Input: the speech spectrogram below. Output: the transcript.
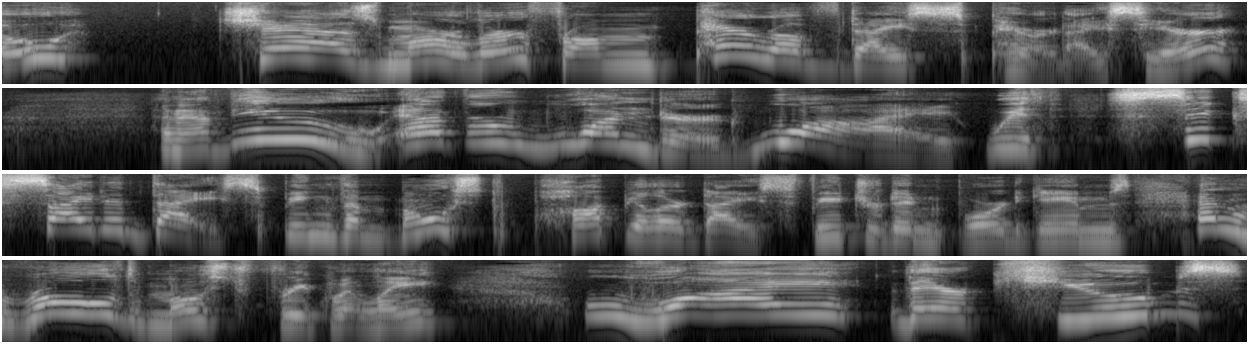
Hello, Chaz Marlar from Pair of Dice Paradise here. And have you ever wondered why, with six-sided dice being the most popular dice featured in board games and rolled most frequently, why they're cubes?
